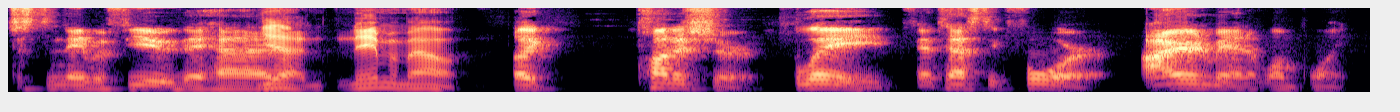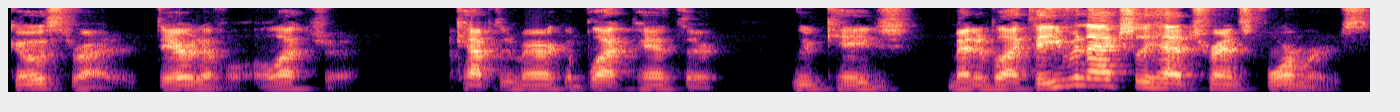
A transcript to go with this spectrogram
Just to name a few, they had Yeah. Name them out. like Punisher, Blade, Fantastic Four, Iron Man at one point, Ghost Rider, Daredevil, Elektra, Captain America, Black Panther, Luke Cage, Men in Black. They even actually had Transformers.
